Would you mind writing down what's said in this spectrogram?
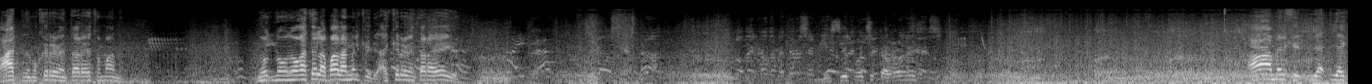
Ah, tenemos que reventar a estos manos. No, no, no gastes las balas, Melkir. Hay que reventar a ellos. Y sí, en pues, cabrones. Ah, Melkir. Y, y hay,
